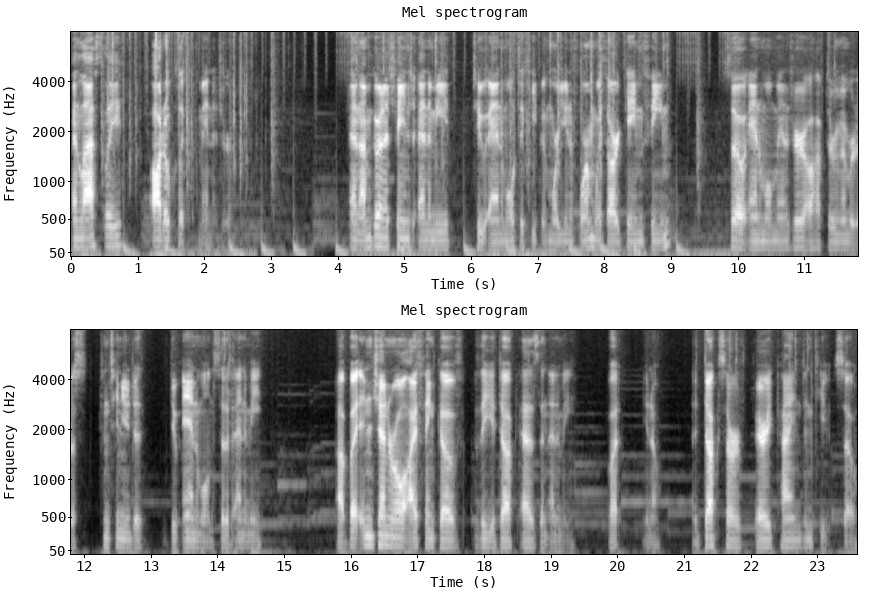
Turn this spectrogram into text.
and lastly, Auto Click Manager. And I'm going to change Enemy to Animal to keep it more uniform with our game theme. So Animal Manager, I'll have to remember to continue to do Animal instead of Enemy. Uh, but in general, I think of the duck as an enemy. But, you know, ducks are very kind and cute, so...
